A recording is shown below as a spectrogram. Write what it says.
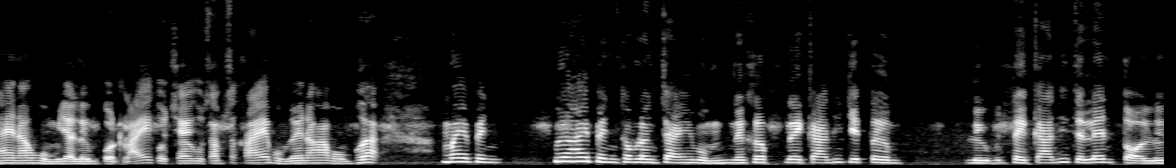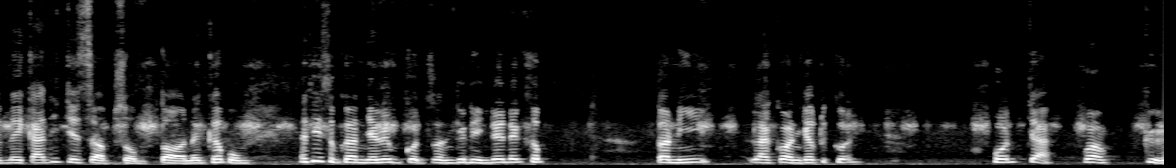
ให้นะผมอย่าลืมกดไลค์กดแชร์กดซับสไครต์ให้ผมด้วยนะครับผมเพื่อไม่เป็นเพื่อให้เป็นกำลังใจให้ผมนะครับในการที่จะเติม หรือในการที่จะเล่นต่อหรือในการที่จะสะสมต่อนะครับผมและที่สำคัญอย่าลืมกดสั่นกระดิ่งด้วยนะครับ ตอนนี้ลาก่อนครับทุกคนพ้นจากความเกือ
